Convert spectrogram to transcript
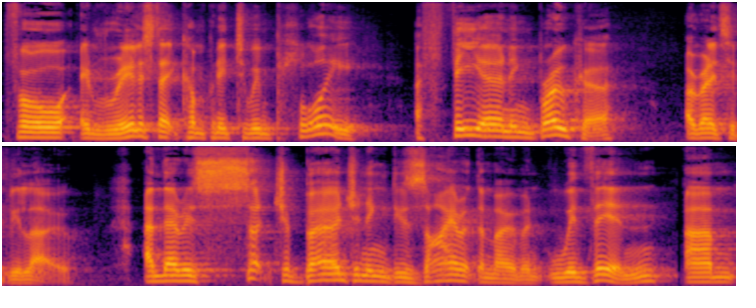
for a real estate company to employ a fee earning broker are relatively low. And there is such a burgeoning desire at the moment within, um,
